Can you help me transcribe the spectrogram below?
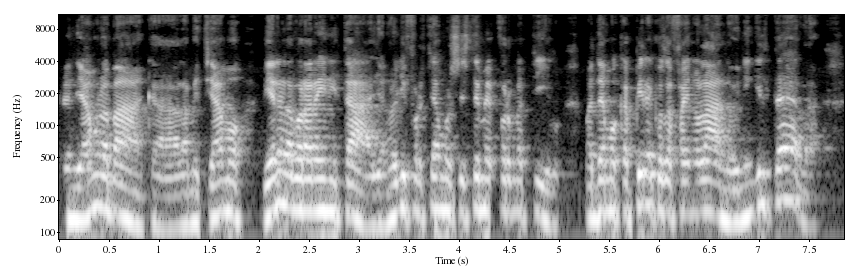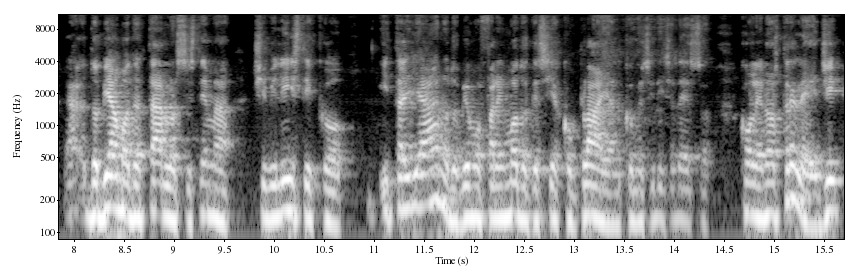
prendiamo una banca, la mettiamo, viene a lavorare in Italia, noi gli forziamo il sistema informativo, ma dobbiamo capire cosa fa in Olanda o in Inghilterra, eh, dobbiamo adattarlo al sistema civilistico italiano, dobbiamo fare in modo che sia compliant, come si dice adesso, con le nostre leggi,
